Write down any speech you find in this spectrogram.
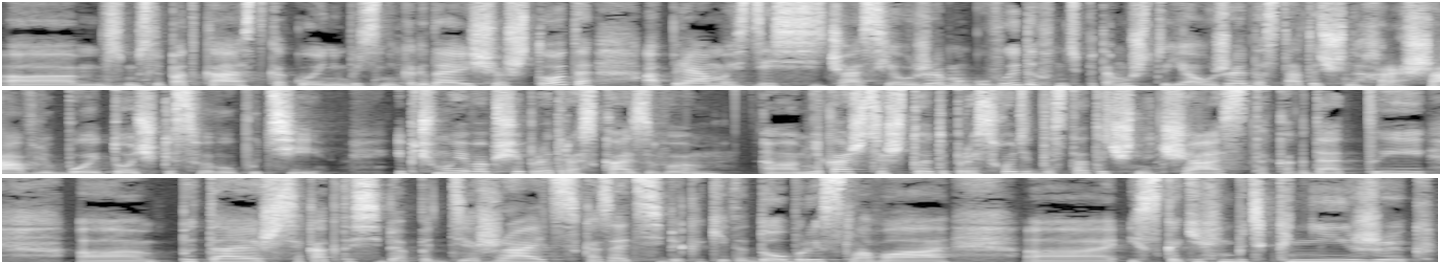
э, в смысле подкаст какой-нибудь, никогда еще что-то, а прямо здесь и сейчас я уже могу выдохнуть, потому что я уже достаточно хороша в любой точке своего пути. И почему я вообще про это рассказываю? Э, мне кажется, что это происходит достаточно часто, когда ты э, пытаешься как-то себя поддержать, сказать себе какие-то добрые слова э, из каких-нибудь книжек,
